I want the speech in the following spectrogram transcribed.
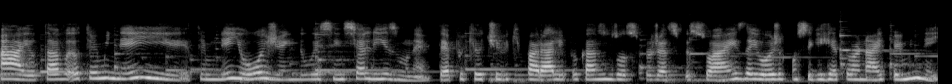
Ah, eu tava, eu terminei, eu terminei hoje ainda o essencialismo, né? Até porque eu tive que parar ali por causa dos outros projetos pessoais, daí hoje eu consegui retornar e terminei.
